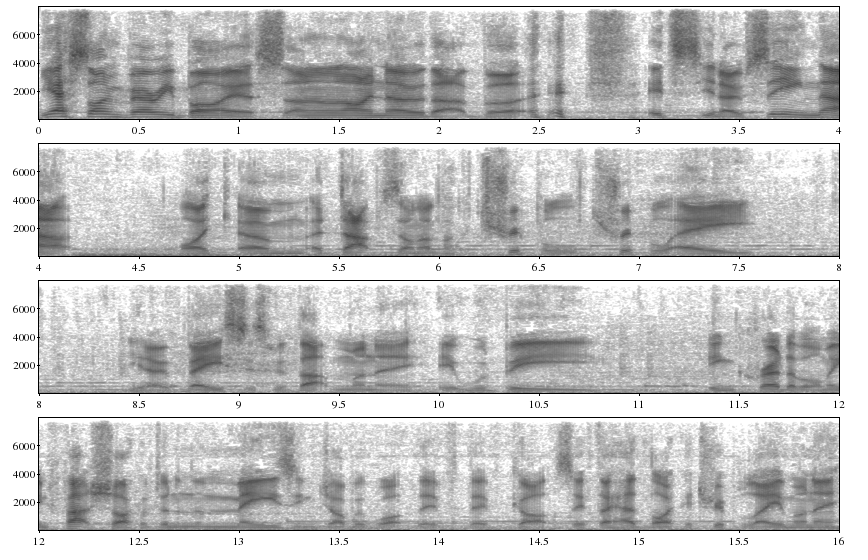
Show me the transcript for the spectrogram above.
Yes, I'm very biased, and I know that, but it's you know seeing that like um adapted on a, like a triple triple A you know basis with that money, it would be incredible. I mean, Fatshark have done an amazing job with what they've they've got. So if they had like a triple A money,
